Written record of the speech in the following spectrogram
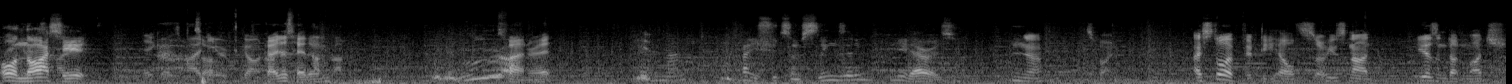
Oh, nice hit. There goes my So, idea going. can I just hit him? It's fine, right? Hitting them. Can't you shoot some slings at him? You need arrows. No, it's fine. I still have 50 health, so he's not. He hasn't done much.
